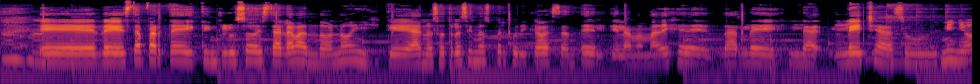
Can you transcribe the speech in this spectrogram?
Ujú. eh, de esta parte que incluso está el abandono y que a nosotros sí nos perjudica bastante el que la mamá deje de darle la leche a su niño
